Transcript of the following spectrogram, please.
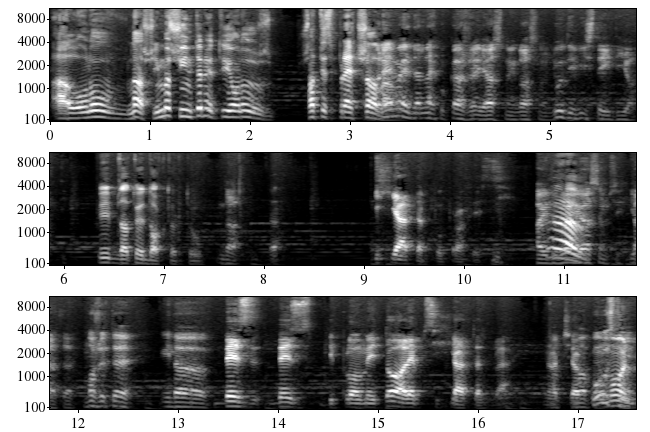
ali ono, znaš, imaš internet i ono, šta te sprečava? Vreme je da neko kaže jasno i glasno, ljudi, vi ste idioti. I zato je doktor tu. Da. Psihijatar po profesiji. Ajde, A. da, ja sam psihijatar. Možete i da... Bez, bez diplome i to, ali je psihijatar pravi. Znači, Ma, ako pusti- on,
